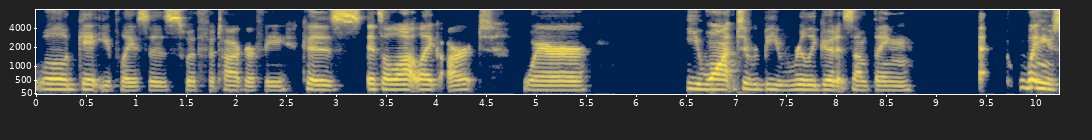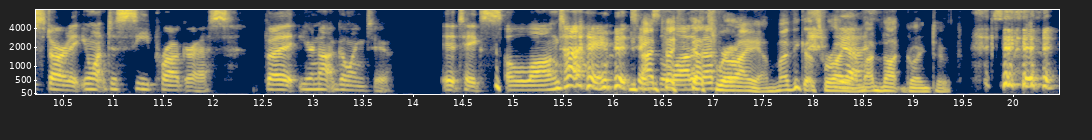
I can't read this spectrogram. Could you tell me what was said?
will get you places with photography because it's a lot like art where you want to be really good at something eh, when you start it you want to see progress but you're not going to. It takes a long time. It takes a lot that's where i am. I think that's where yeah. i am. I'm not going to.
